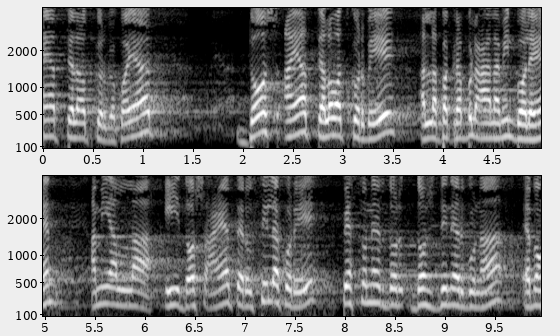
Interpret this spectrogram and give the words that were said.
আয়াত তেলাওয়াত করবে। কয়াত দশ আয়াত তেলাওয়াত করবে। আল্লাহ পাক রাব্বুল আলামিন বলেন, আমি আল্লাহ এই দশ আয়াতের উসিলা করে পেছনের দশ দিনের গুণা এবং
